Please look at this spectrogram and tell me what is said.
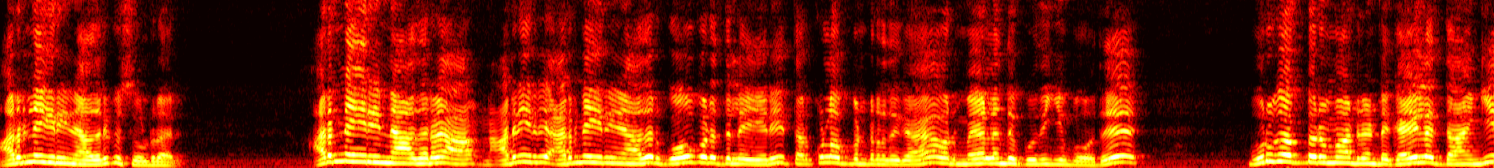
அருணகிரிநாதருக்கு சொல்கிறார் அருணகிரிநாதர் அருணகிரி அருணகிரிநாதர் கோபுரத்தில் ஏறி தற்கொலை பண்ணுறதுக்காக அவர் மேலேருந்து குதிக்கும் போது முருகப்பெருமான் ரெண்டு கையில் தாங்கி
